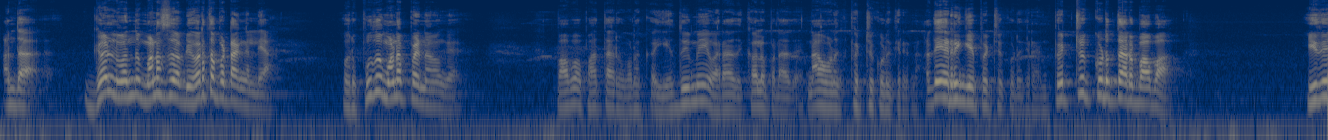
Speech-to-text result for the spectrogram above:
அந்த கேர்ள் வந்து மனசு அப்படி வருத்தப்பட்டாங்க இல்லையா? ஒரு புது மணப்பெண் அவங்க. பாபா பார்த்தாரு உனக்கு எதுவுமே வராது கவலைப்படாது நான் உனக்கு பெற்றுக் கொடுக்குறேன். அதே ரிங்கை பெற்றுக் கொடுக்குறேன். பெற்றுக் கொடுத்தார் பாபா. இது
